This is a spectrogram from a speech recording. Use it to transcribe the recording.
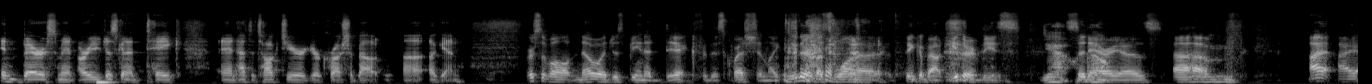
embarrassment are you just going to take and have to talk to your, your crush about uh, again? First of all, Noah just being a dick for this question. Like neither of us want to think about either of these yeah, scenarios. Um, I, I,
